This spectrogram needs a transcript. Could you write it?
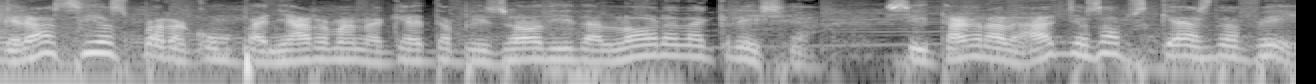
Gràcies per acompanyar-me en aquest episodi de l'Hora de Créixer. Si t'ha agradat, ja saps què has de fer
